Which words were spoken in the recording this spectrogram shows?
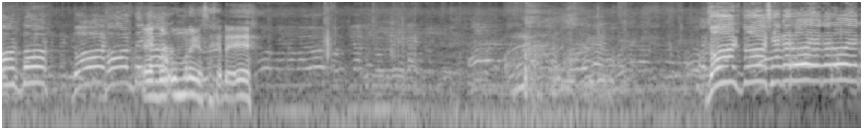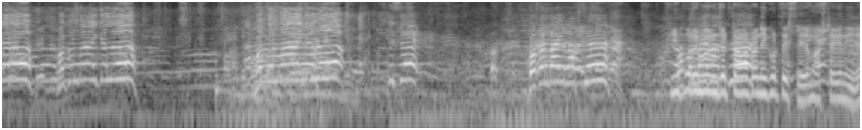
দশ দশ দশ। দশ দেখে। একবার উমরে গেছে রে দশ দশ এগারো এগারো এগারো। খোকন ভাই গেল। খোকন ভাই গেল। খোকন ভাই ভাবছে কি পরিমাণ যে টানাটানি করতেছে, মাছটাকে নিয়ে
